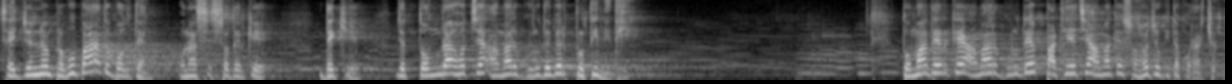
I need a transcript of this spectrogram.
সেই জন্য প্রভুপাদ বলতেন, ওনার শিষ্যদেরকে দেখিয়ে, যে তোমরা হচ্ছে আমার গুরুদেবের প্রতিনিধি। তোমাদেরকে আমার গুরুদেব পাঠিয়েছে আমাকে সহযোগিতা করার জন্য।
